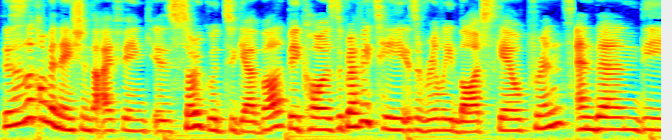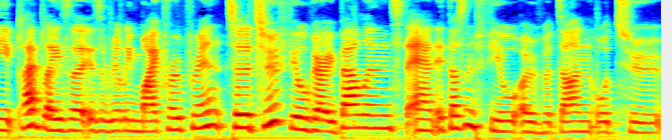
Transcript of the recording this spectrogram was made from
This is a combination that I think is so good together because the graphic tee is a really large scale print, and then the plaid blazer is a really micro print, so the two feel very balanced and it doesn't feel overdone or too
